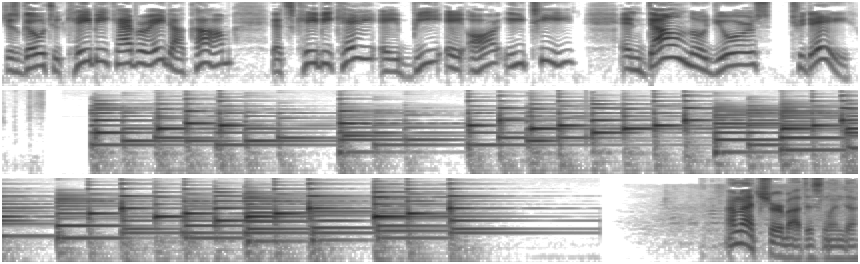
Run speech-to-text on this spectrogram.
Just go to kbkabaret.com, that's K-B-K-A-B-A-R-E-T, and download yours today. I'm not sure about this, Linda.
